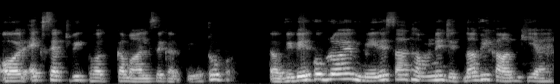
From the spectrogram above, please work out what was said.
और एक्सेप्ट भी बहुत कमाल से करती है। तो विवेक ओबरॉय, मेरे साथ हमने जितना भी काम किया है,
